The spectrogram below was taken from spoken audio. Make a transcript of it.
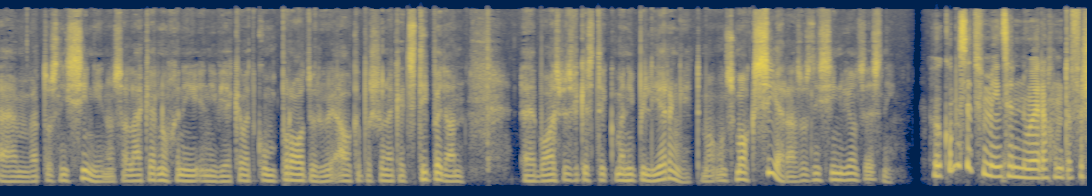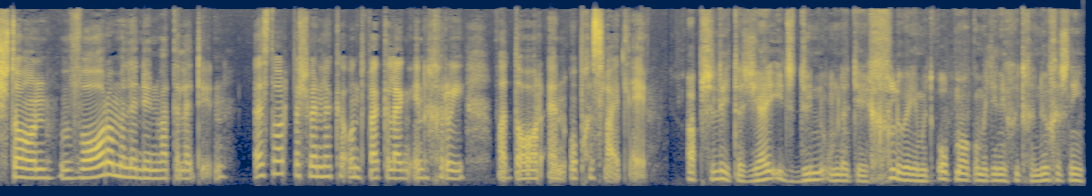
Ehm um, wat ons nie sien nie. Ons sal lekker nog in die in die weke wat kom praat oor hoe elke persoonlikheidstipe dan 'n uh, baie spesifieke stuk manipulering het, maar ons maak seer as ons nie sien wie ons is nie. Hoekom is dit vir mense nodig om te verstaan waarom hulle doen wat hulle doen? Is daar persoonlike ontwikkeling en groei wat daarin opgesluit lê? Absoluut. As jy iets doen omdat jy glo jy moet opmaak omdat jy nie goed genoeg is nie,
